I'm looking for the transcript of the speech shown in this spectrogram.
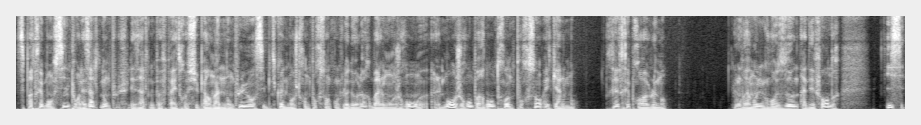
c'est pas très bon signe pour les altes non plus. Les altes ne peuvent pas être Superman non plus. Hein. Si Bitcoin mange 30% contre le dollar, bah elles mangeront, elles mangeront pardon, 30% également. Très très probablement. Donc vraiment une grosse zone à défendre ici.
